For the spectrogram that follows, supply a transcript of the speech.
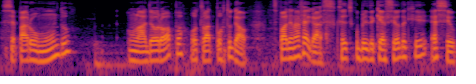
separou o mundo, um lado é Europa, outro lado Portugal. Vocês podem navegar. Se você descobrir daqui é seu, daqui é seu.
